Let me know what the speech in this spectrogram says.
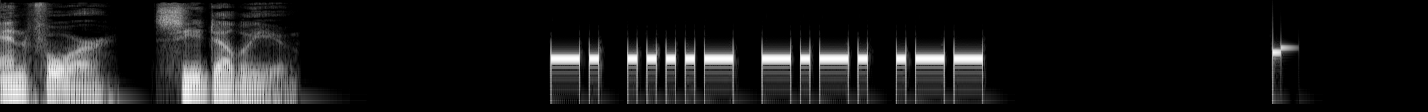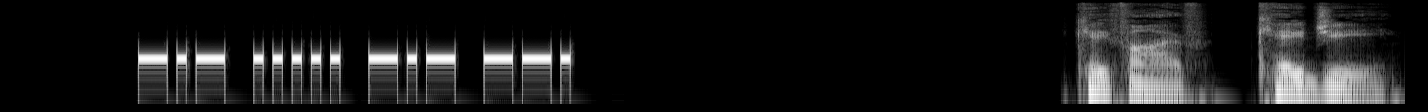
N4, CW. K5, KG.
